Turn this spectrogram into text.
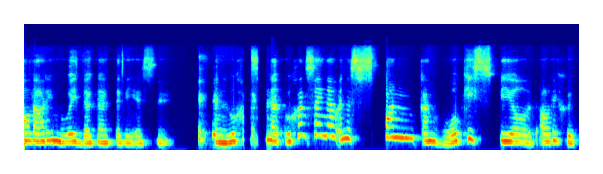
al daardie mooi dinge te wees nie. En hoe gaan sy nou hoe gaan sy nou in 'n span kan hokkie speel met al die goed?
